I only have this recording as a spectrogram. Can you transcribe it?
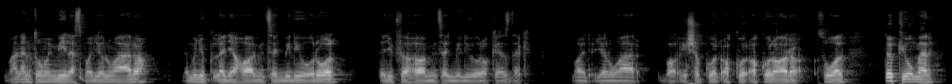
már nem tudom, hogy mi lesz majd januárra, de mondjuk legyen 31 millióról, tegyük fel 31 millióról kezdek majd januárban, és akkor, akkor, akkor arra, szóval tök jó, mert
